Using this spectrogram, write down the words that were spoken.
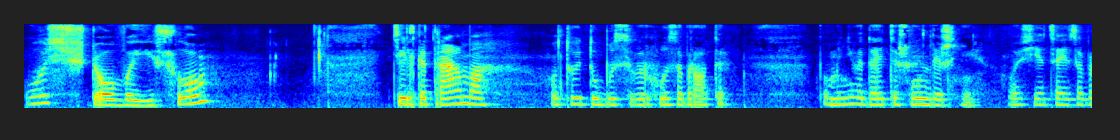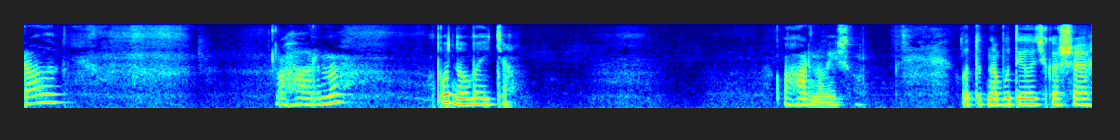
Ось що вийшло. Тільки треба отой тубус зверху забрати. Бо мені видається, що він лишній. Ось я цей забрала. Гарно. Подобається. Гарно вийшло. От тут на бутилочка ще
